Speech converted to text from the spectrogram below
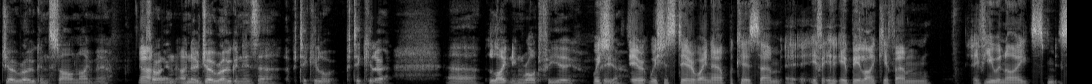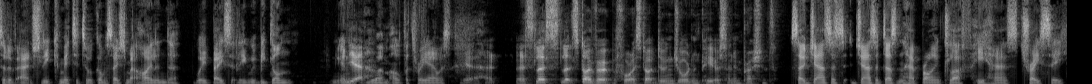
Joe Rogan style nightmare. Ah, Sorry, I know Joe Rogan is a, a particular particular uh, lightning rod for you. we should steer, we should steer away now because um, if it, it'd be like if um if you and I sort of actually committed to a conversation about Highlander, we basically we'd be gone in Yeah. a wormhole for three hours. Yeah, let's let's let's divert before I start doing Jordan Peterson impressions. So Jazzer Jazzer doesn't have Brian Clough; he has Tracy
